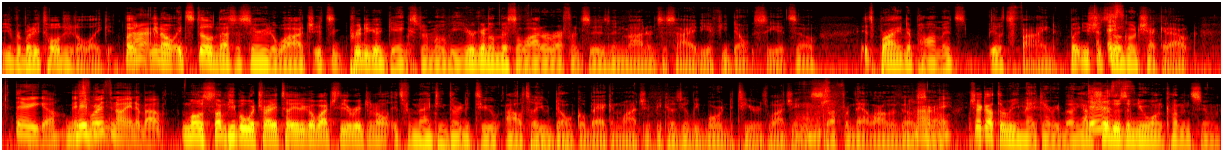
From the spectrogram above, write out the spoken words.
everybody told you to like it, but Alright. you know, it's still necessary to watch. It's a pretty good gangster movie. You're gonna miss a lot of references in modern society if you don't see it. So, it's Brian De Palma. It's it's fine, but you should still go check it out. There you go. It's maybe- worth knowing about. Most some people would try to tell you to go watch the original. It's from 1932. I'll tell you, don't go back and watch it because you'll be bored to tears watching stuff from that long ago. so Alright. check out the remake, everybody. I'm sure There's- there's a new one coming soon.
